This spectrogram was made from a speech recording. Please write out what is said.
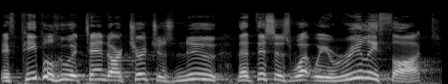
If people who attend our churches knew that this is what we really thought,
